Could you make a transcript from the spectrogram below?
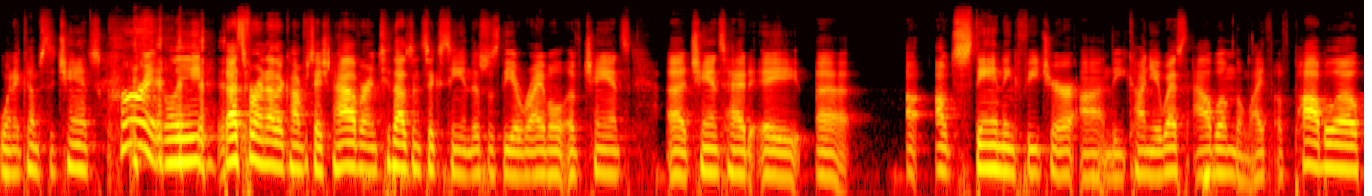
when it comes to Chance, currently, that's for another conversation. However, in 2016, this was the arrival of Chance. Uh, Chance had a uh, outstanding feature on the Kanye West album, The Life of Pablo,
